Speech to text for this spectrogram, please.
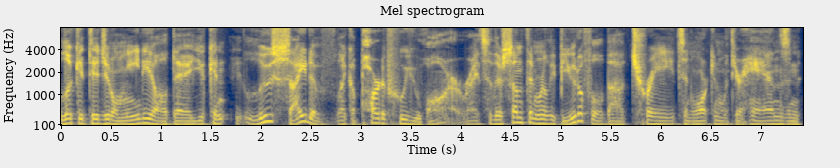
look at digital media all day, you can lose sight of like a part of who you are, right? So there's something really beautiful about trades and working with your hands and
